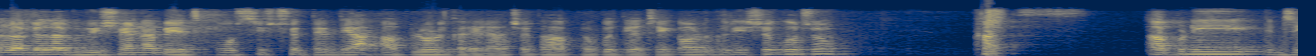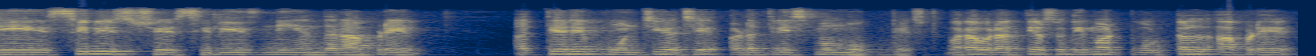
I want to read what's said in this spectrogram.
અલગ અલગ વિષયના બેચ કોર્સિસ છે તે ત્યાં અપલોડ કરેલા છે. તો આપ લોકો ત્યાં ચેકઆઉટ કરી શકો છો. ખાસ આપણી જે સિરીઝ છે સિરીઝની અંદર આપણે અત્યારે પહોંચ્યા છે અડત્રીસમો મોક ટેસ્ટ બરાબર, અત્યાર સુધીમાં ટોટલ આપણે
